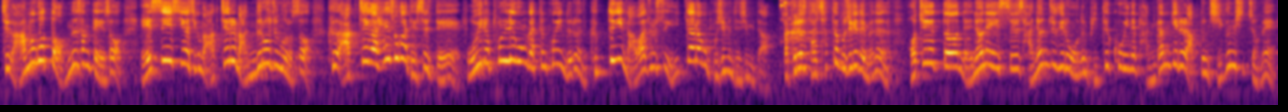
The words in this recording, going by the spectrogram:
즉 아무것도 없는 상태에서 SEC가 지금 악재를 만들어줌으로써 그 악재가 해소가 됐을 때 오히려 폴리곤 같은 코인들은 급등이 나와줄 수 있다라고 보시면 되십니다. 자, 그래서 다시 차트 보시게 되면은 어찌됐든 내년에 있을 4년 주기로 오는 비트코인의 반감기를 앞둔 지금 시점에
